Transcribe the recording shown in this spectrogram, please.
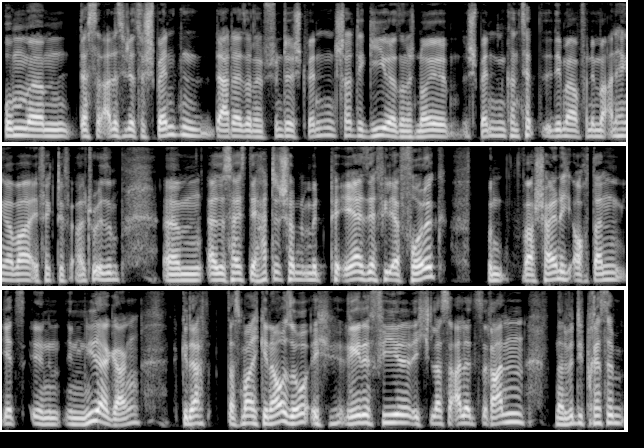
um ähm, das dann alles wieder zu spenden, da hat er so eine bestimmte Spendenstrategie oder so ein neues Spendenkonzept, von dem er Anhänger war, Effective Altruism. Ähm, also das heißt, der hatte schon mit PR sehr viel Erfolg und wahrscheinlich auch dann jetzt in, im Niedergang gedacht, das mache ich genauso. Ich rede viel, ich lasse alles ran, dann wird die Presse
